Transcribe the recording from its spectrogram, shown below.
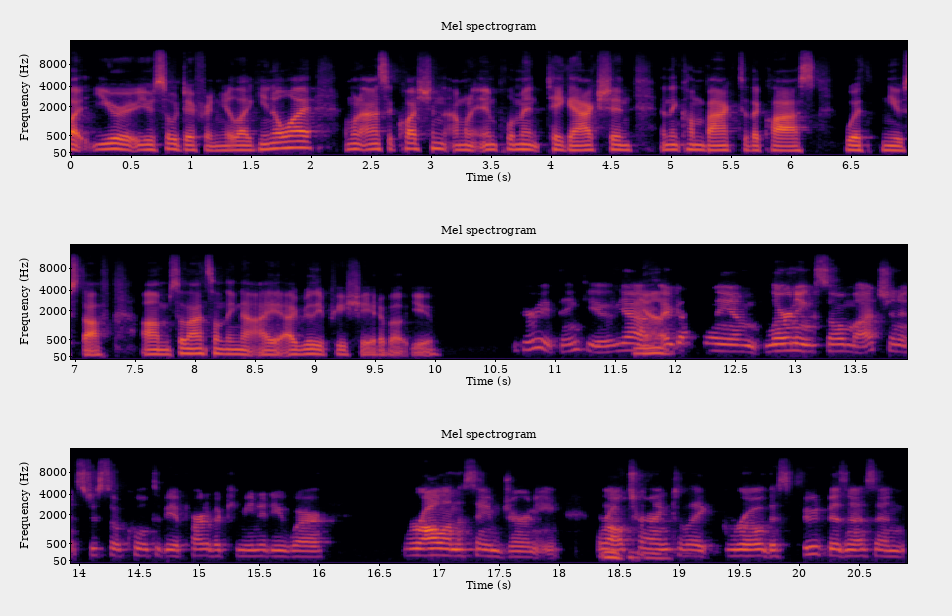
but you're you're so different you're like you know what i'm going to ask a question i'm going to implement take action and then come back to the class with new stuff um, so that's something that I, I really appreciate about you Great, thank you. Yeah, yeah, I definitely am learning so much, and it's just so cool to be a part of a community where we're all on the same journey. We're mm-hmm. all trying to like grow this food business and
